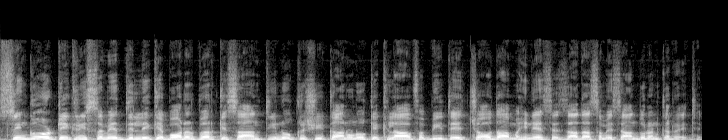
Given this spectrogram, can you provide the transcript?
सिंगू और टीकरी समेत दिल्ली के बॉर्डर पर किसान तीनों कृषि कानूनों के खिलाफ बीते 14 महीने से ज़्यादा समय से आंदोलन कर रहे थे।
